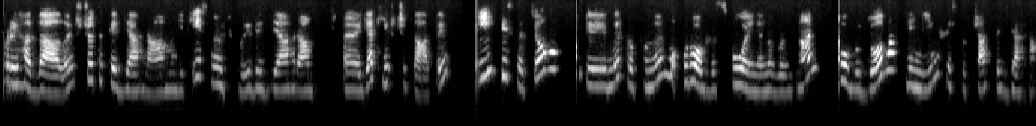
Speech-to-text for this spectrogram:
пригадали, що таке діаграми, які існують види діаграм, як їх читати. І після цього е, ми пропонуємо урок засвоєння нових знань, побудова лінійних і стовпчастих діаграм.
